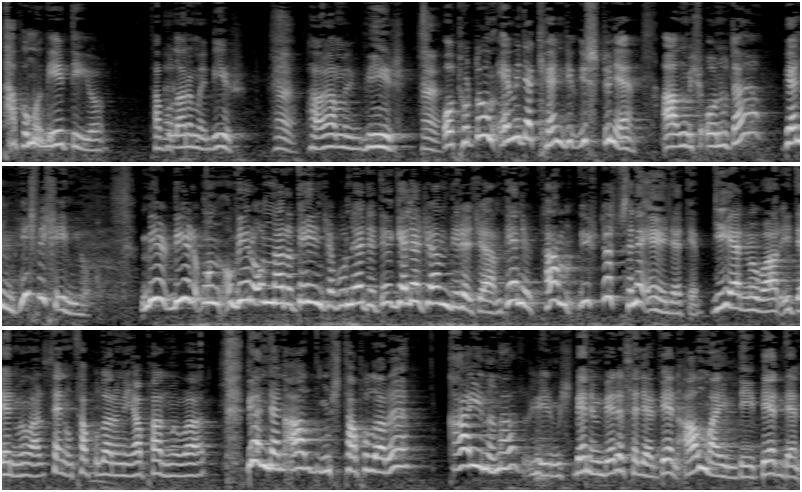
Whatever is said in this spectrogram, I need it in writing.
Tapumu ver diyor. Tapularımı ver. He. Paramı ver. He. Oturduğum evi de kendi üstüne almış onu da. Benim hiçbir şeyim yok. Bir, bir, on, bir onları deyince bu ne dedi? Geleceğim vereceğim. Beni tam 3-4 sene eğledi. Yiyen mi var, iden mi var, senin tapularını yapan mı var? Benden almış tapuları kayınına vermiş. Benim vereseler ben almayayım diye benden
